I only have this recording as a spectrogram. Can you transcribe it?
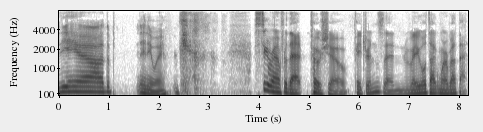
Yeah. The anyway. stick around for that post show, patrons, and maybe we'll talk more about that.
